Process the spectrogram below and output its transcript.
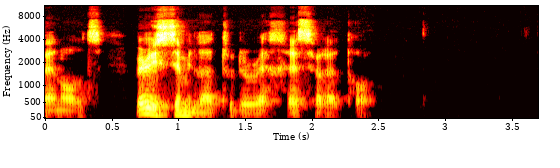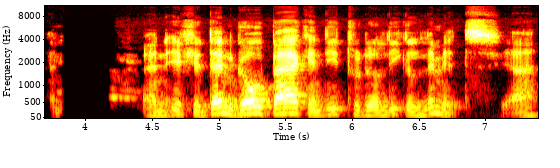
phenols, very similar to the resveratrol. And, and if you then go back indeed to the legal limits, yeah,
